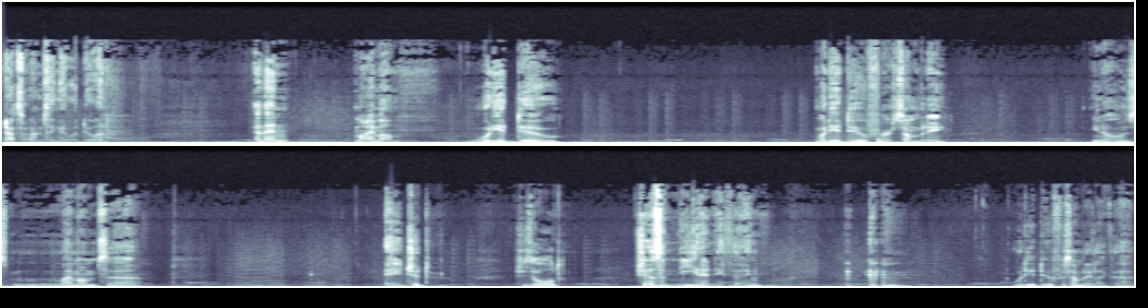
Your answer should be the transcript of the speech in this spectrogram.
that's what I'm thinking about doing. And then my mom. What do you do what do you do for somebody? You know, is my mom's uh, aged. She's old. She doesn't need anything. what do you do for somebody like that?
